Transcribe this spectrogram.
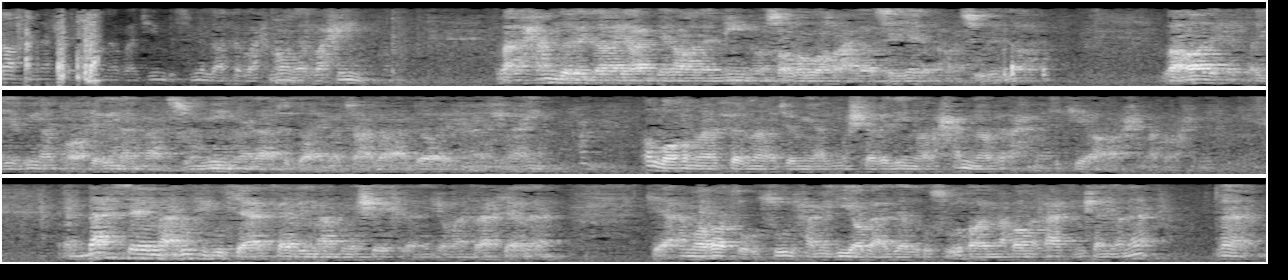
بالله من الشیطان الرجیم. بسم الله الرحمن الرحیم. و الحمد لله رب العالمین و صلی الله علی سیدنا رسول الله و آله الطیبین الطاهرین المعصومین و لعظ دائمت علی اجمعین. اللهم افرنا جميع المشتغلین و رحمنا برحمتك یا ارحم الراحمین. بحث معروفی بود که از کردیم مرموم شیخ در اینجا مطرح کردن که امارات و اصول همگی یا بعضی از اصول قائم مقام قطع میشن یا نه.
